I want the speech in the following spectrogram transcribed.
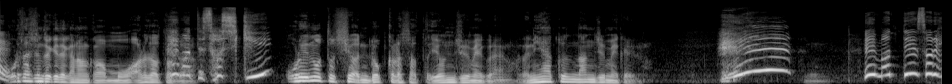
い。俺たちの時だけなんかもうあれだったえ待って組織？俺の年は6クラスあった。40名ぐらいの。200何十名かいるえ待ってそれ以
